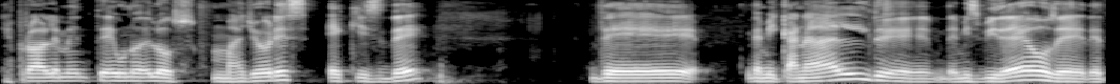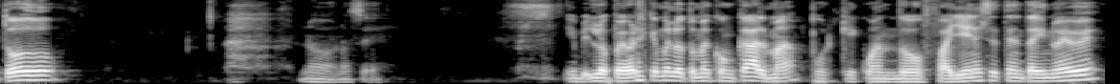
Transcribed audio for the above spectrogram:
es probablemente uno de los mayores XD de, de mi canal, de, de mis videos, de, de, todo. No, no sé. Y lo peor es que me lo tomé con calma, porque cuando fallé en el 79,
